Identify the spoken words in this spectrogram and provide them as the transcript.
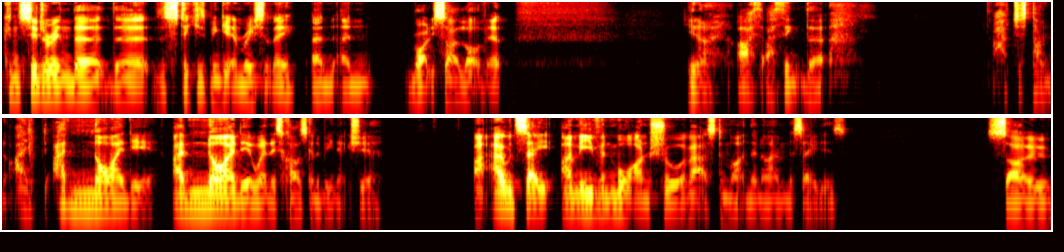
considering the the the stick he's been getting recently, and and rightly so, a lot of it. You know, I th- I think that I just don't know. I, I have no idea. I have no idea where this car's going to be next year. I, I would say I'm even more unsure about Aston Martin than I am Mercedes. So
